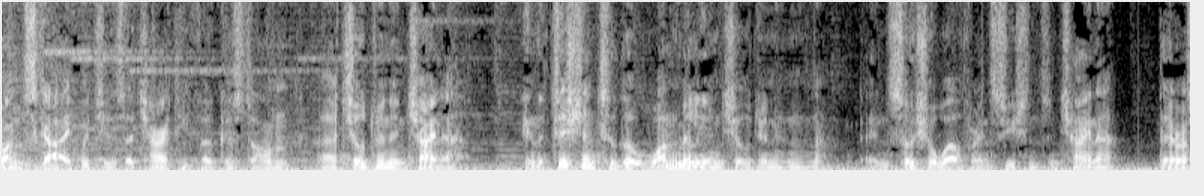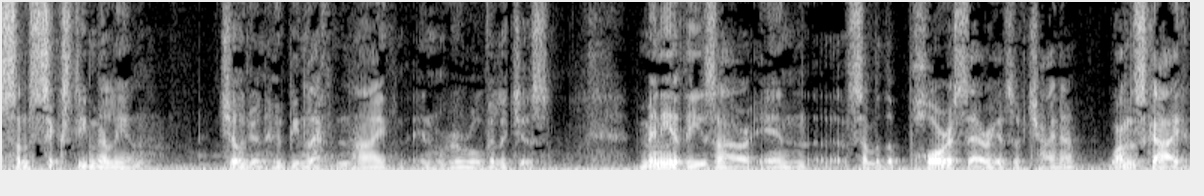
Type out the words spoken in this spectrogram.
OneSky, which is a charity focused on uh, children in China. In addition to the 1 million children in, in social welfare institutions in China, there are some 60 million children who've been left in behind in rural villages. Many of these are in uh, some of the poorest areas of China. OneSky,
